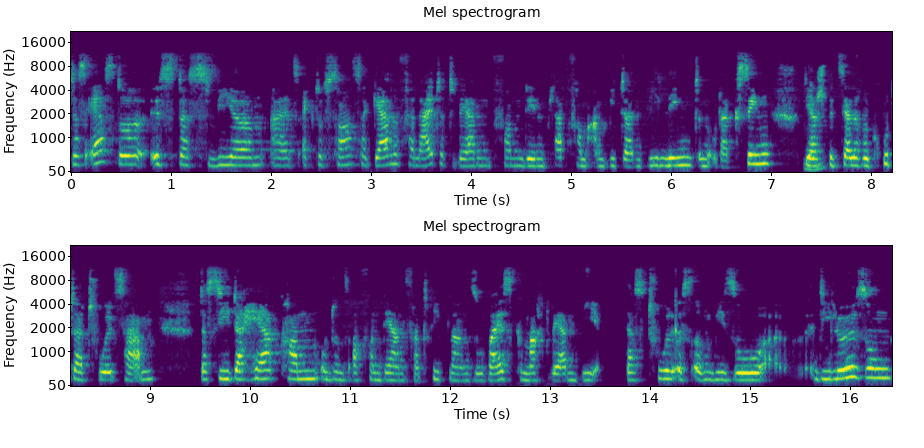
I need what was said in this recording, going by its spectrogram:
das erste ist, dass wir als Active Sourcer gerne verleitet werden von den Plattformanbietern wie LinkedIn oder Xing, die ja, ja mhm. spezielle Recruiter-Tools haben, dass sie daherkommen und uns auch von deren Vertrieblern so weiß gemacht werden, wie das Tool ist irgendwie so die Lösung,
